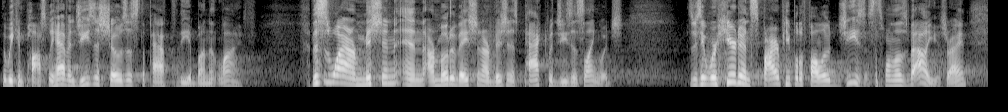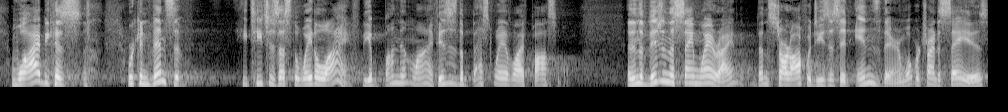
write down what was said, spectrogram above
that we can possibly have. And Jesus shows us the path to the abundant life. This is why our mission and our motivation, our vision is packed with Jesus' language. As we say, we're here to inspire people to follow Jesus. That's one of those values, right? Why? Because we're convinced that he teaches us the way to life, the abundant life. His is the best way of life possible. And then the vision the same way, right? It doesn't start off with Jesus, it ends there. And what we're trying to say is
